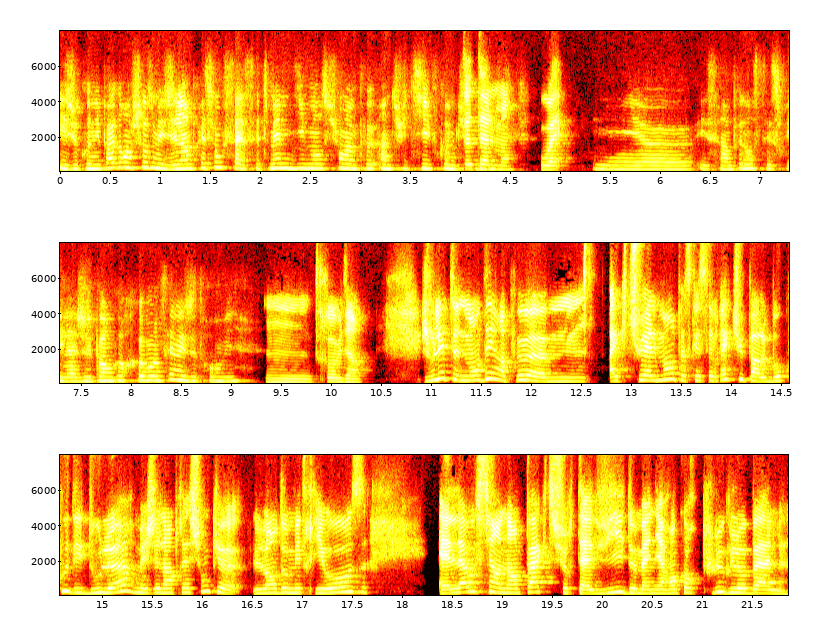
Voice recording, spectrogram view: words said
Et je connais pas grand-chose, mais j'ai l'impression que ça a cette même dimension un peu intuitive, comme tu Totalement, ouais. Euh, et, c'est un peu dans cet esprit-là. Je n'ai pas encore commencé, mais j'ai trop envie. Mmh, trop bien. Je voulais te demander un peu euh, actuellement, parce que c'est vrai que tu parles beaucoup des douleurs, mais j'ai l'impression que l'endométriose, elle a aussi un impact sur ta vie de manière encore plus globale.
